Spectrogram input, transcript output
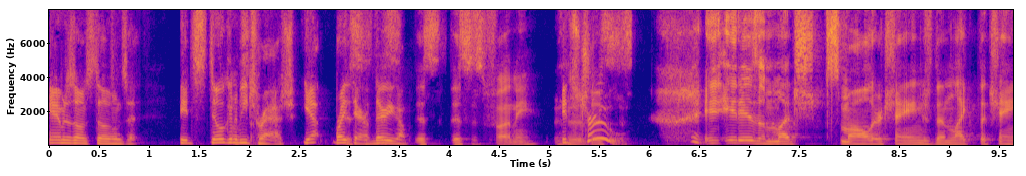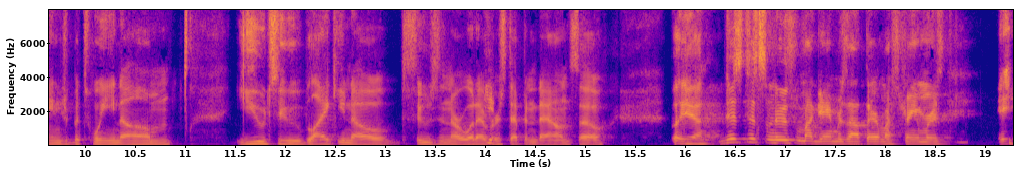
Amazon still owns it. It's still going to be trash. Yep, right This there. is- there you go. This this is funny. It's true. is- it, it is a much smaller change than like the change between um YouTube, like you know Susan or whatever stepping down. So, but yeah, just just some news for my gamers out there, my streamers. It,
